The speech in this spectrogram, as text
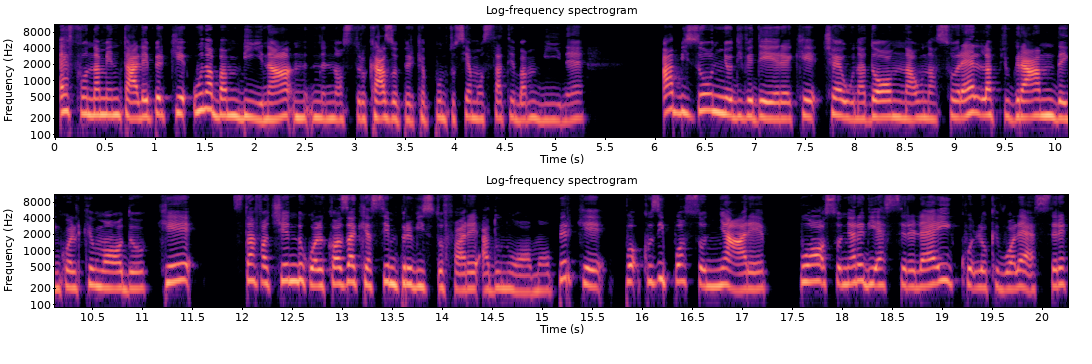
è fondamentale perché una bambina, nel nostro caso perché appunto siamo state bambine, ha bisogno di vedere che c'è una donna, una sorella più grande in qualche modo, che sta facendo qualcosa che ha sempre visto fare ad un uomo, perché può così può sognare, può sognare di essere lei quello che vuole essere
